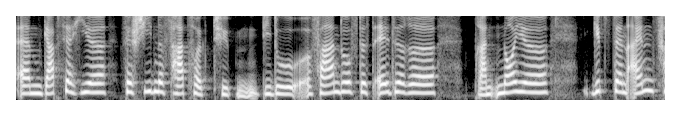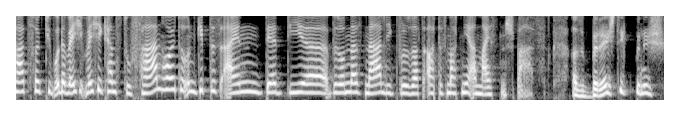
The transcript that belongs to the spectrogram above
ähm, gab es ja hier verschiedene Fahrzeugtypen, die du fahren durftest, ältere, brandneue. Gibt es denn einen Fahrzeugtyp oder welche, welche kannst du fahren heute und gibt es einen, der dir besonders nahe liegt, wo du sagst, ach, das macht mir am meisten Spaß? Also berechtigt bin ich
